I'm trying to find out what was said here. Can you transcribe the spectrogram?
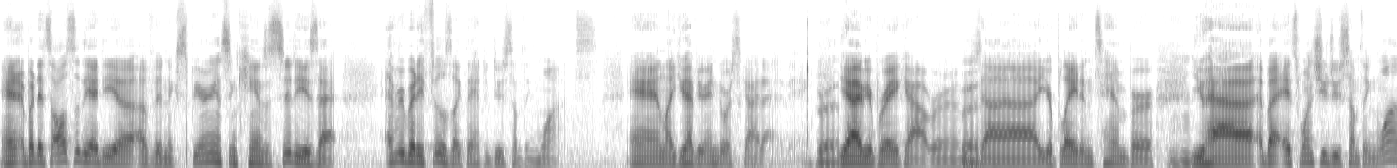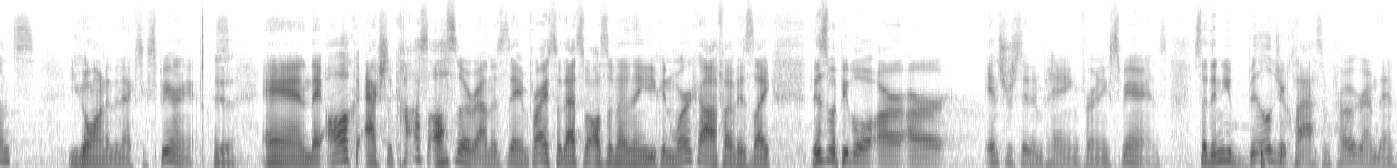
and but it's also the idea of an experience in Kansas City is that everybody feels like they have to do something once. And like you have your indoor skydiving. Right. you have your breakout rooms uh, your blade and timber. You have but it's once you do something once you go on to the next experience Yeah. and they all actually cost also around the same price. So that's also another thing you can work off of is like this is what people are are interested in paying for an experience. So then you build your class and program then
